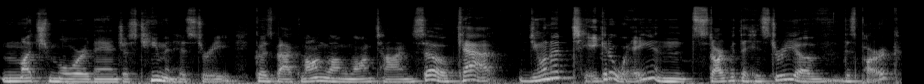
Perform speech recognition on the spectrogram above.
much more than just human history. It goes back long, long, long time. So, Kat, do you want to take it away and start with the history of this park?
